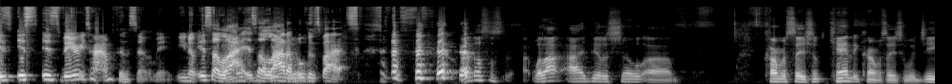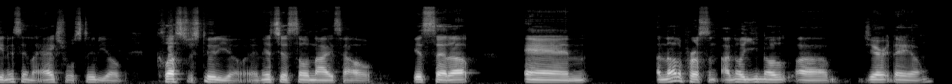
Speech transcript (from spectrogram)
it's it's it's very time consuming. You know, it's a lot. It's a lot of moving spots. I know some, well, I, I did a show, um, conversation, candid conversation with G, and it's in the actual studio, Cluster Studio, and it's just so nice how it's set up. And another person, I know you know uh, Jared Dam.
